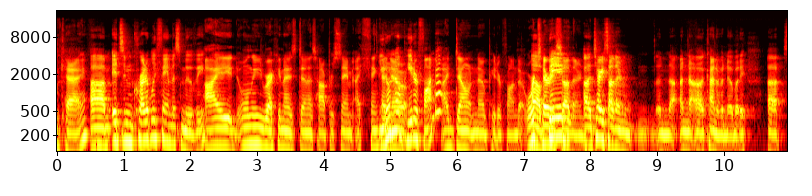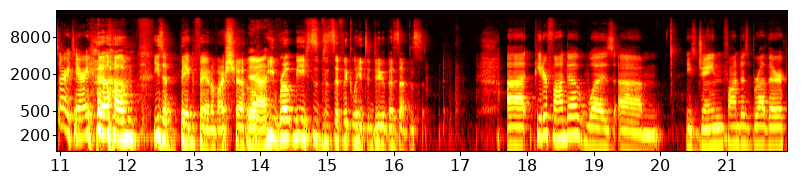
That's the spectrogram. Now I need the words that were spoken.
Okay. Um, it's an incredibly famous movie. I only recognize Dennis Hopper's name. I think you I don't know, know Peter Fonda? I don't know Peter Fonda or Uh, Terry big- Southern. Uh, Terry Southern, uh, uh, uh, kind of a nobody. Uh, sorry, Terry. um, he's a big fan of our show. Yeah. He wrote me specifically to do this episode. Uh, Peter Fonda was um, he's Jane Fonda's brother,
